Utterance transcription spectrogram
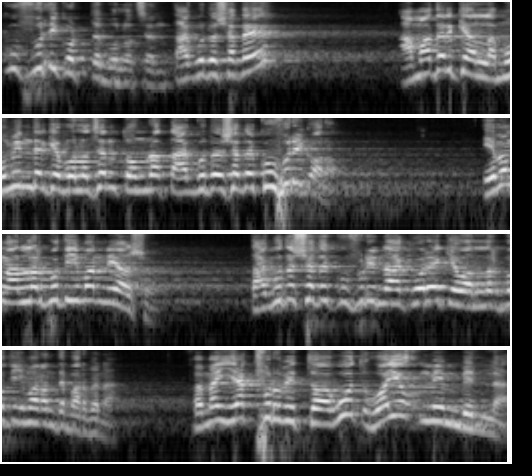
কুফুরি করতে বলেছেন। তাগুতের সাথে আমাদেরকে আল্লাহ, মুমিনদেরকে বলেছেন, তোমরা তাগুতের সাথে কুফুরি করো। এবং আল্লাহর প্রতি ইমান নিয়ে আসো। তাগুতের সাথে কুফরি না করে কেউ আল্লাহর প্রতি ইমান আনতে পারবে না। ফামাই ইয়াকফুর বিত্তাগুত ওয়া ইউমিন বিল্লাহ।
